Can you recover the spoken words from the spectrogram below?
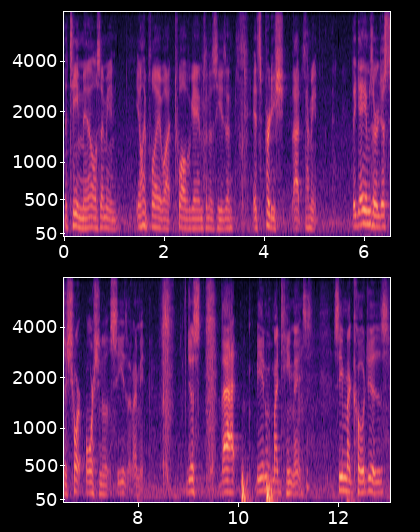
the team meals. I mean, you only play what 12 games in a season. It's pretty. Sh- that I mean, the games are just a short portion of the season. I mean, just that being with my teammates, seeing my coaches.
